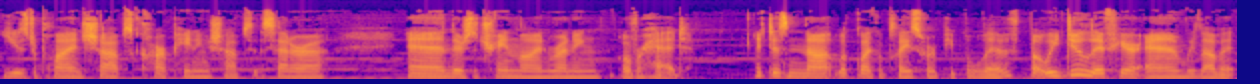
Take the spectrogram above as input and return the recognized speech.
used appliance shops, car painting shops, etc. And there's a train line running overhead. It does not look like a place where people live, but we do live here and we love it.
